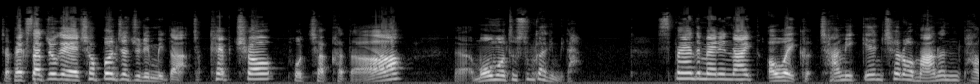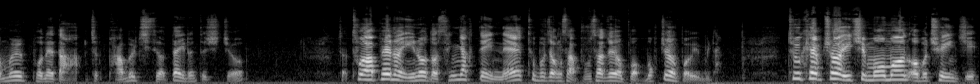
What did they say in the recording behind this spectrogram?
자, 백사 쪽의 첫 번째 줄입니다. 자, capture, 포착하다. moment, 순간입니다. spend many night awake, 잠이 깬 채로 많은 밤을 보내다. 즉, 밤을 지새웠다. 이런 뜻이죠. 자, to 앞에는 order 생략돼 있네. to 부정사, 부사조용법, 목조용법입니다. to capture each moment of change,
